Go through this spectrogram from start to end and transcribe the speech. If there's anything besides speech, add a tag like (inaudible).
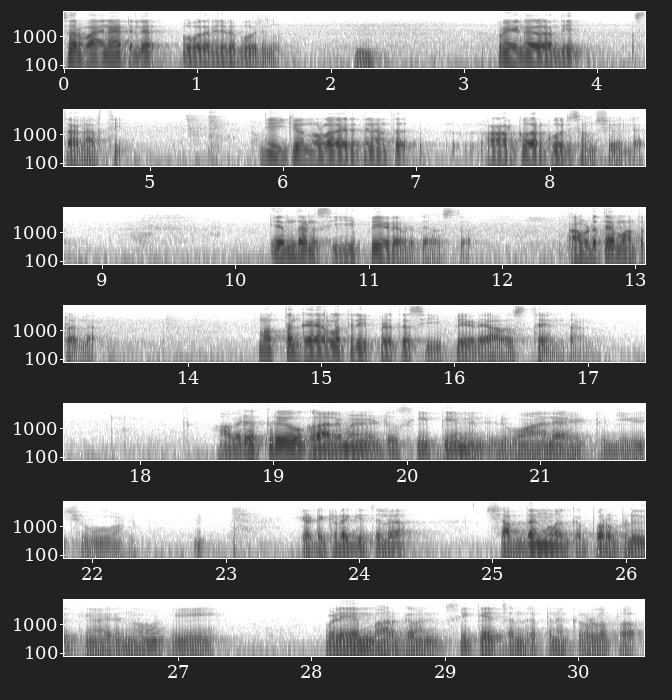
Sir വയനാട്ടിൽ ഉപതെരഞ്ഞെടുപ്പ് വരുന്നു. പ്രിയങ്ക ഗാന്ധി സ്ഥാനാർത്ഥി. ജയിക്കുമെന്നുള്ള കാര്യത്തിനകത്ത് ആർക്കും ആർക്കും ഒരു സംശയമില്ല എന്താണ് സി പി ഐയുടെ അവിടുത്തെ അവസ്ഥ? അവിടുത്തെ മാത്രമല്ല മൊത്തം കേരളത്തിൽ ഇപ്പോഴത്തെ സി പി ഐയുടെ അവസ്ഥ എന്താണ്? അവരെത്രയോ കാലമായിട്ട് സി പി എമ്മിന്റെ ഒരു വാലായിട്ട് ജീവിച്ചു പോവുകയാണ്. ഇടയ്ക്കിടയ്ക്ക് ചില ശബ്ദങ്ങളൊക്കെ പുറപ്പെടുവിക്കുമായിരുന്നു ഈ വെളിയം ഭാർഗവൻ സി കെ ചന്ദ്രപ്പനൊക്കെ ഉള്ളപ്പോൾ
